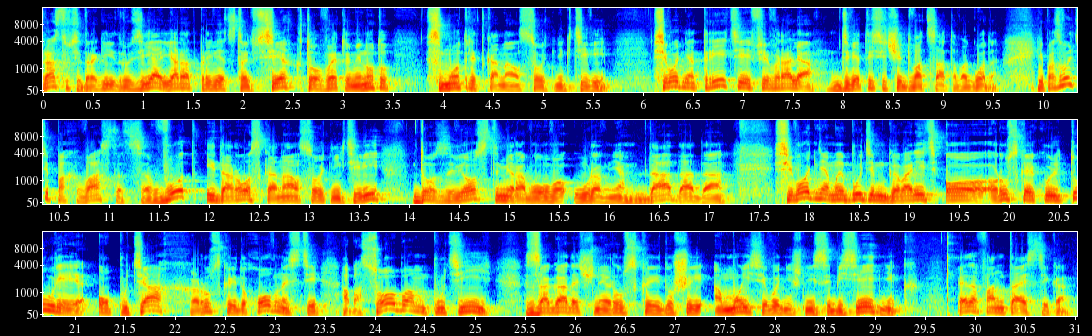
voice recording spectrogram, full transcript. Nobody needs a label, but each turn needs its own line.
Здравствуйте, дорогие друзья! Я рад приветствовать всех, кто в эту минуту смотрит канал Сотник ТВ. Сегодня 3 февраля 2020 года. И позвольте похвастаться, вот и дорос канал Сотник ТВ до звезд мирового уровня. Да-да-да. Сегодня мы будем говорить о русской культуре, о путях русской духовности, об особом пути загадочной русской души. А мой сегодняшний собеседник – это фантастика.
